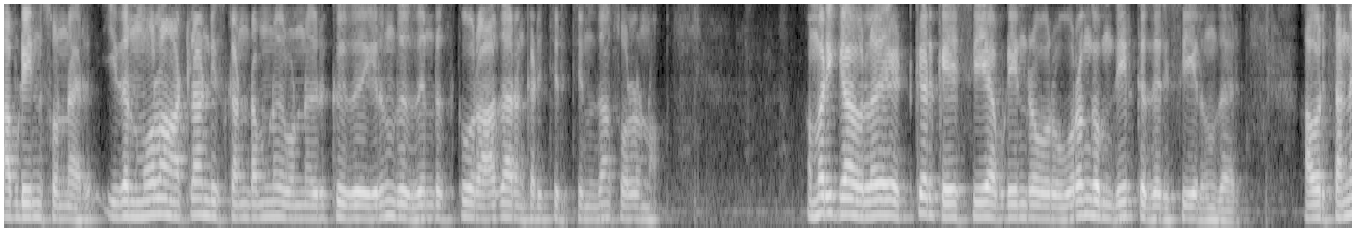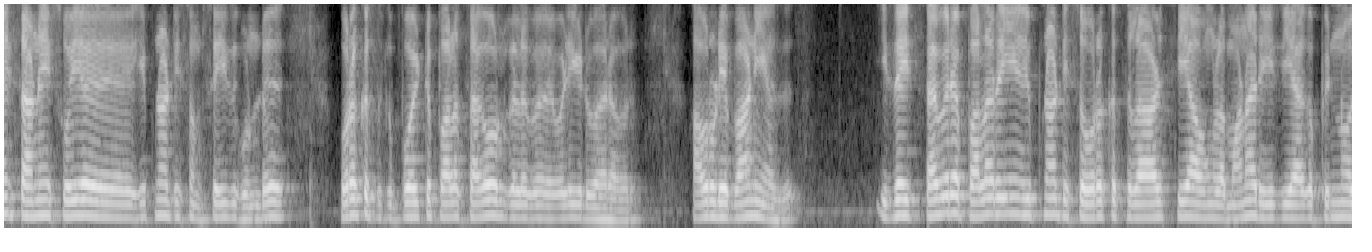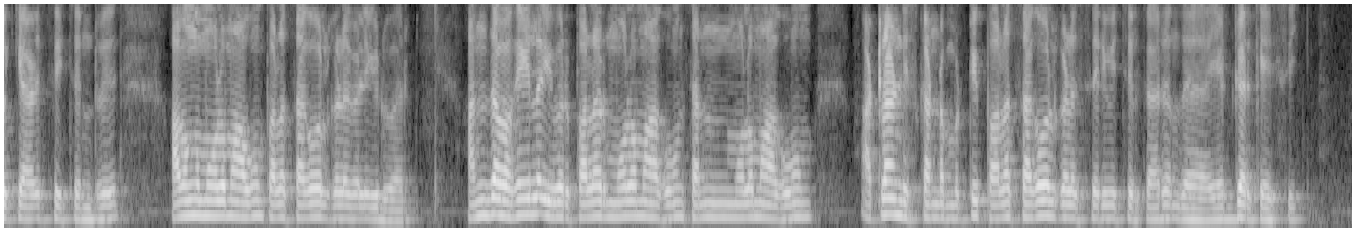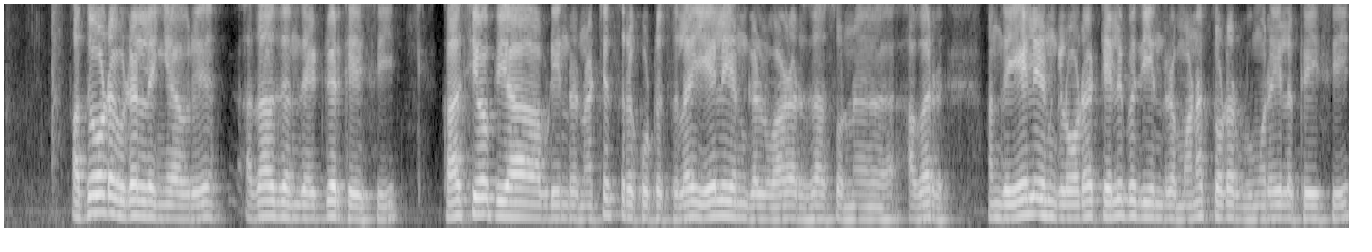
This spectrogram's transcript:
அப்படின்னு சொன்னார். இதன் மூலம் அட்லாண்டிஸ் கண்டம்னு ஒன்று இருக்குது இருந்ததுன்றதுக்கு ஒரு ஆதாரம் கிடைச்சிருச்சுன்னு தான் சொல்லணும். அமெரிக்காவில் எட்கர் கேசி அப்படின்ற ஒரு உறங்கும் தீர்க்கதரிசி இருந்தார். அவர் தன்னைத்தானே சுய ஹிப்னாட்டிசம் செய்து கொண்டு உறக்கத்துக்கு போயிட்டு பல தகவல்களை வெ- வெளியிடுவார் அவர். அவருடைய பாணி அது. இதை தவிர பலரையும் ஹிப்னாட்டிச உறக்கத்தில் அழுத்தி அவங்கள மன ரீதியாக பின்னோக்கி அழைத்து சென்று அவங்க மூலமாகவும் பல தகவல்களை வெளியிடுவார். அந்த வகையில் இவர் பலர் மூலமாகவும் தன் மூலமாகவும் அட்லாண்டிஸ் கண்டம் பற்றி பல தகவல்களை தெரிவிச்சிருக்காரு அந்த எட்கர் கேசி. அதோட விடலைங்க அவர். அதாவது அந்த எட்கர் கேசி காசியோபியா அப்படின்ற நட்சத்திர கூட்டத்தில் ஏலியன்கள் வாழறதா சொன்ன அவர் அந்த ஏலியன்களோட டெலிபதின்ற மனத்தொடர்பு முறையில் பேசி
